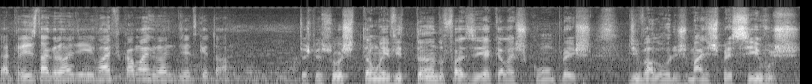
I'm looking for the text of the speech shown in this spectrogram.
a crise está grande e vai ficar mais grande do jeito que está. As pessoas estão evitando fazer aquelas compras de valores mais expressivos.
